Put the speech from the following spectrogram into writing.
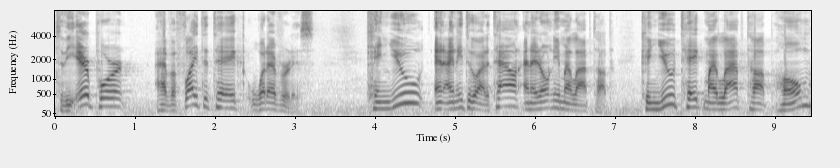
to the airport. I have a flight to take, whatever it is. Can you, and I need to go out of town and I don't need my laptop. Can you take my laptop home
